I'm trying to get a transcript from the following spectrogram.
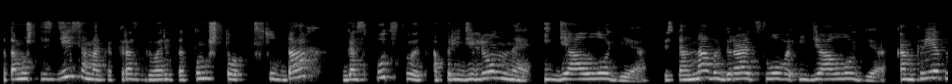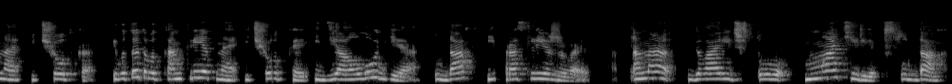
потому что здесь она как раз говорит о том, что в судах господствует определенная идеология. То есть она выбирает слово идеология конкретно и четко. И вот эта вот конкретная и четкая идеология в судах и прослеживается. Она говорит, что матери в судах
